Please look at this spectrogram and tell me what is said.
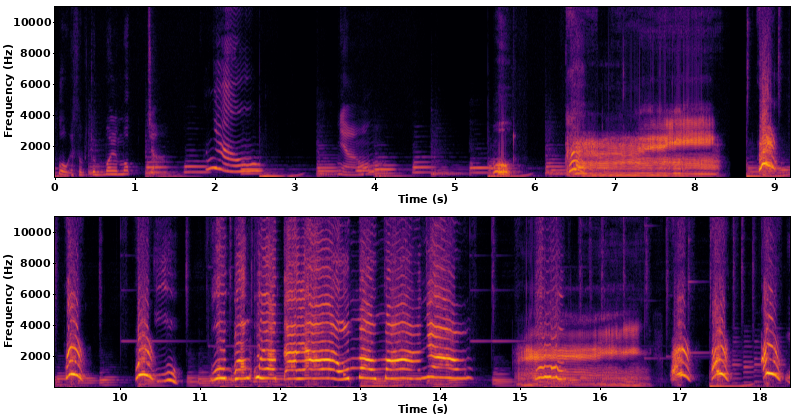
부엌에서 좀 뭘 먹자 야옹. 냐옹 어? 어, 어, 망고야, 나야! 엄마, 엄마, 안녕! 어 어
